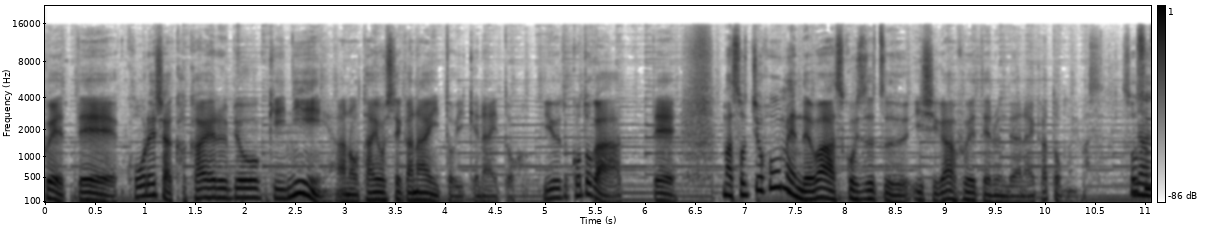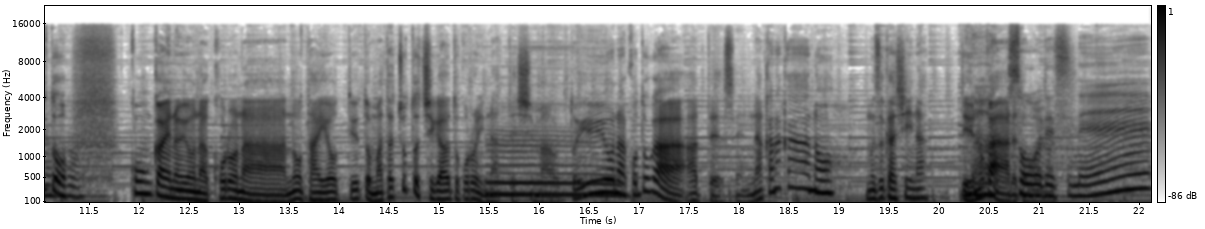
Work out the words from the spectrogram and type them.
増えて高齢者が抱える病気にあの対応していかないといけないということがあって、まあ、そっち方面では少しずつ医師が増えてるんではないかと思います。そうすると今回のようなコロナの対応っていうとまたちょっと違うところになってしまうというようなことがあってですねなかなかあの難しいなっていうのがあると思います。そうですね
